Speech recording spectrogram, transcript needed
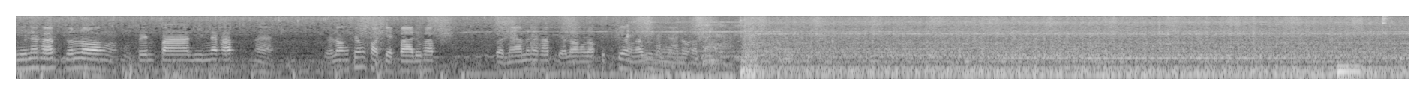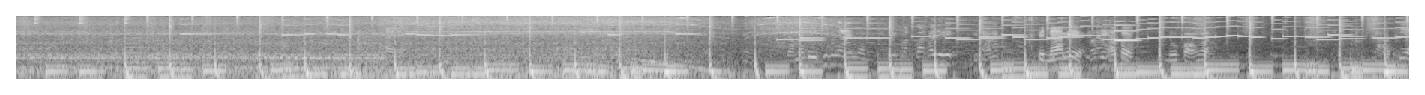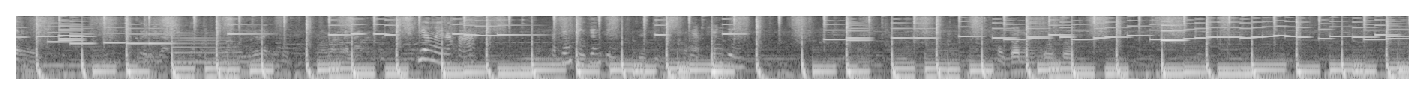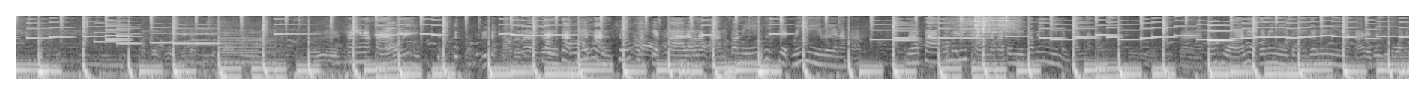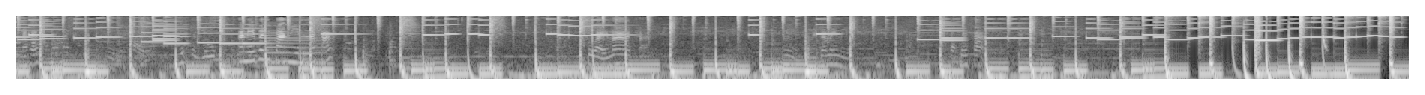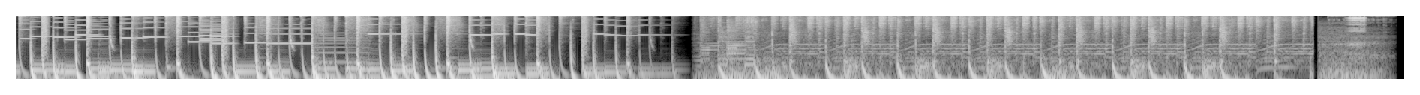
นนี้นะครับทดลองเป็นปลาดินนะครับอ่าเดี๋ยวลองเครื่องขอดเกล็ดปลาดูครับเปิดน้ำแล้วนะครับ เดี๋ยวลองล็อกติดเครื่องแล้ววิ่งทำงานดูครับเดี๋ยวมาดูงาน ปิดน้ำพี่แล้วเปิดดูของก่อนเที่ยงเลยนะคะเที่ยงจริงเที่ยงจริงเนี่ยเที่ยงจริง ไอ้ต้วหนึง เครื่องถอดเก็บปลาแล้วนะคะ ตอนนี้คือเก็บไม่มี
